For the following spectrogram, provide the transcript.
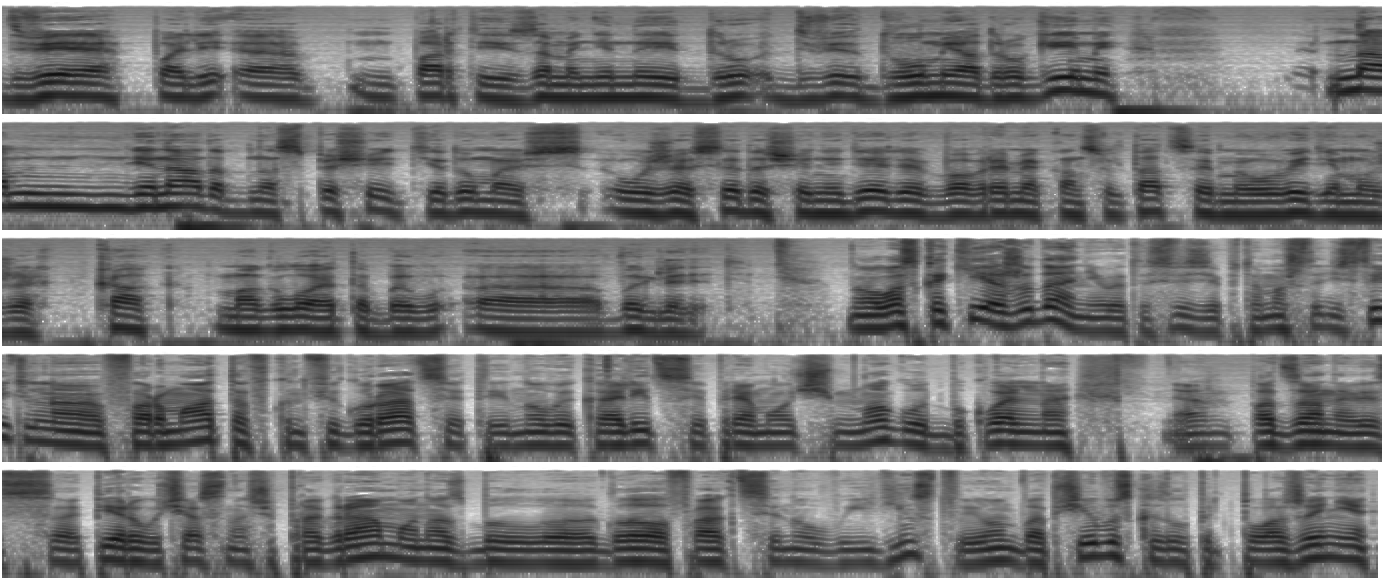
две партии заменены двумя другими. Нам не надо спешить, я думаю, уже в следующей неделе во время консультации мы увидим уже, как могло это бы э, выглядеть. Но у вас какие ожидания в этой связи? Потому что действительно форматов, конфигурации этой новой коалиции прямо очень много. Вот буквально э, под занавес первого часа нашей программы у нас был э, глава фракции «Нового единства», и он вообще высказал предположение,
